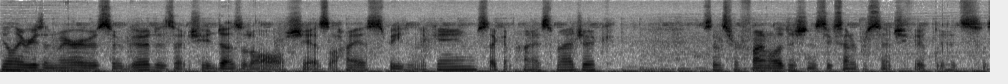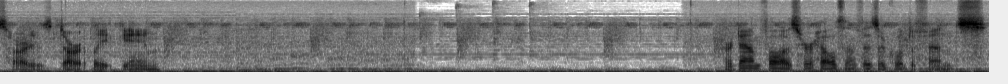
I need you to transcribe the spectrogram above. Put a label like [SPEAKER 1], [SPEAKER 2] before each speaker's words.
[SPEAKER 1] The only reason Meru was so good is that she does it all. She has the highest speed in the game, second highest magic. Since her final addition is 600%, she typically hits as hard as Dart late game. Her downfall is her health and physical defense.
